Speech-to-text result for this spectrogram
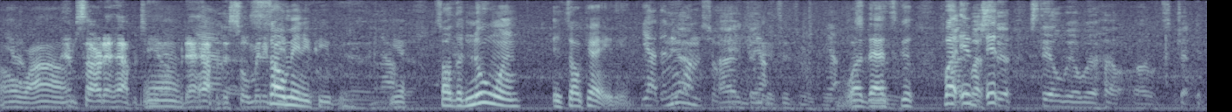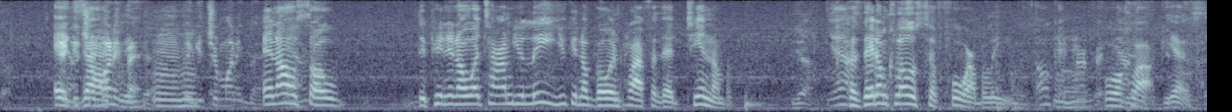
Oh yeah. wow. I'm sorry that happened to y'all, but that happened to so many so people. many people. Yeah. Yeah. So the new one, it's okay then. Yeah, the new yeah, one's okay. I think yeah. it's okay. Yeah. Well, It's that's good. But But, if but it, still, still, we will help, uh, check it out. Yeah, get your money Exactly. back. Mhm. Yeah, get your money back. and also, depending on what time you leave, you can go and apply for that TIN number Yeah. Yeah. because they don't close till four, I believe. Okay, perfect. Four yeah. o'clock. Yes. this,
